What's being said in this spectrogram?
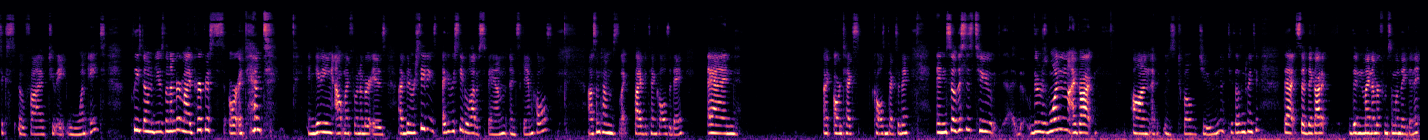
6052818. Please don't abuse the number. My purpose or attempt in giving out my phone number is I've been receiving, I receive a lot of spam and scam calls, uh, sometimes like five to 10 calls a day, and or text calls and texts a day. And so this is to, there's one I got on, it was 12 June 2022, that said they got it, then my number from someone they didn't.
